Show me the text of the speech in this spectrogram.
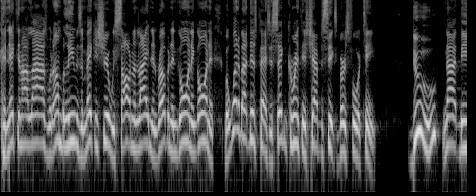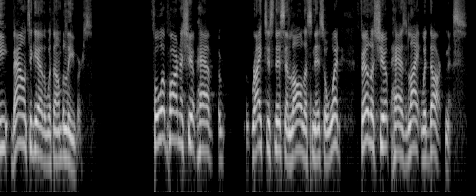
connecting our lives with unbelievers and making sure we salt and light and rubbing and going and going. And, but what about this passage? Second Corinthians chapter 6, verse 14. Do not be bound together with unbelievers. For what partnership have righteousness and lawlessness, or what fellowship has light with darkness?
